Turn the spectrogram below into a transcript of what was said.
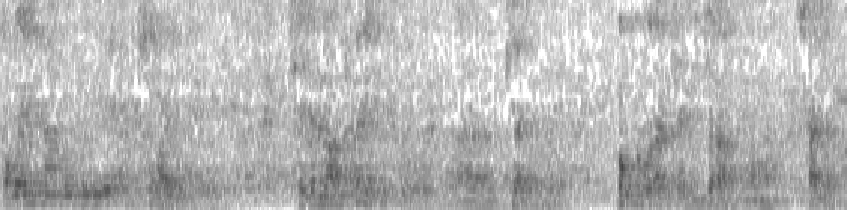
আমরা নাম বলতে গেলে সময় লাগবে। সেজন্য আপনারা একটু খেয়াল করবেন। বক্তব্য রাখছেন জনাব মোহাম্মদ শাহজাহান।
